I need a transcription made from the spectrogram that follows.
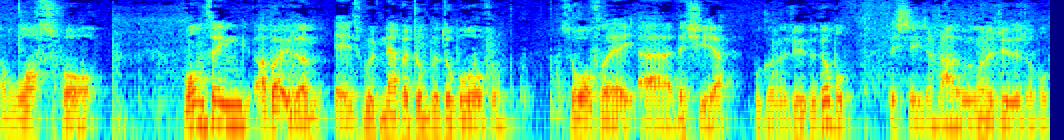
and lost four. One thing about them is we've never done the double over them. So hopefully uh, this year we're going to do the double. This season, rather, we're going to do the double.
